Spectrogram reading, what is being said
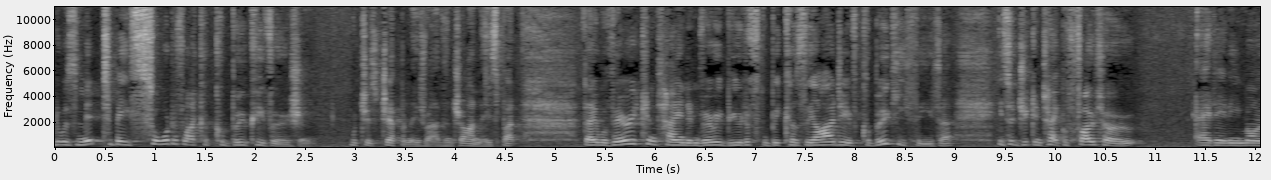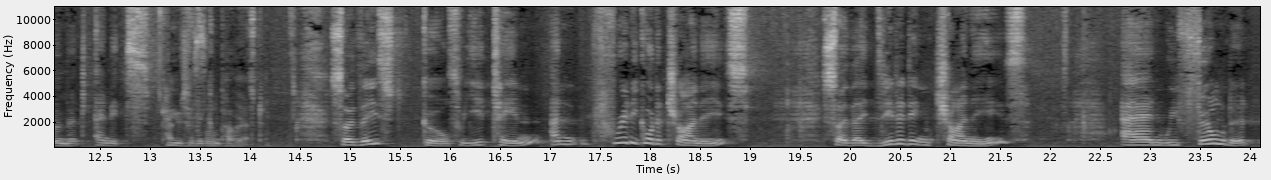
it was meant to be sort of like a kabuki version, which is Japanese rather than Chinese, but they were very contained and very beautiful because the idea of kabuki theatre is that you can take a photo at any moment and it's beautifully composed. So these girls were year 10 and pretty good at Chinese. So they did it in Chinese and we filmed it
